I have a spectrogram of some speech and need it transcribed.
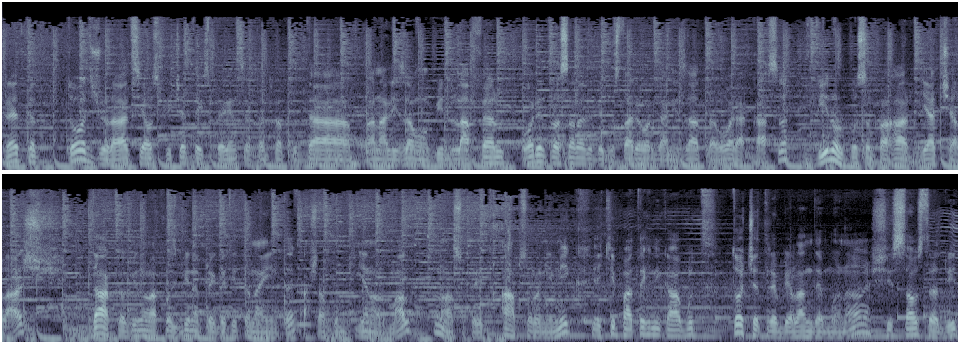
Cred că toți jurații au suficientă experiență pentru a putea analiza un vin la fel, ori într-o sală de degustare organizată, ori acasă. Vinul pus în pahar e același, dacă vinul a fost bine pregătit înainte, așa cum e normal, nu a suferit absolut nimic. Echipa tehnică a avut tot ce trebuie la îndemână și s-au străduit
